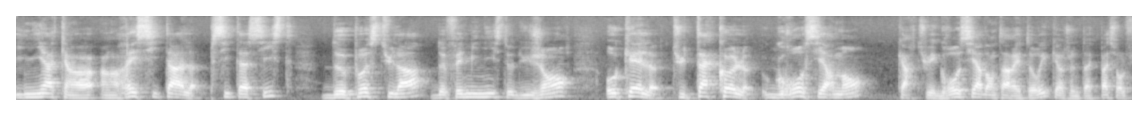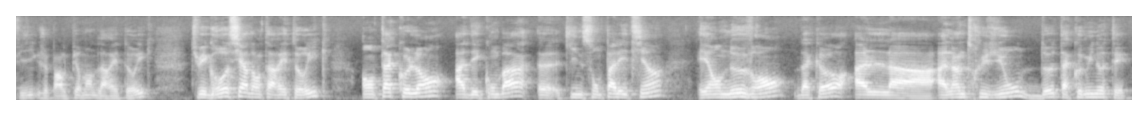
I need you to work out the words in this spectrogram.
Il n'y a qu'un récital psittaciste de postulats de féministes du genre auquel tu t'accoles grossièrement, car tu es grossière dans ta rhétorique, hein, je ne taque pas sur le physique, je parle purement de la rhétorique, tu es grossière dans ta rhétorique en t'accolant à des combats euh, qui ne sont pas les tiens et en œuvrant, d'accord, à l'intrusion de ta communauté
